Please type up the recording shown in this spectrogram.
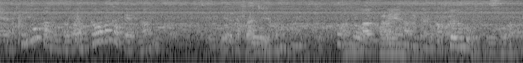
えー、フリモカの使わなかったやつなんですかあんな華麗なみたいな。確定のとこそうだから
